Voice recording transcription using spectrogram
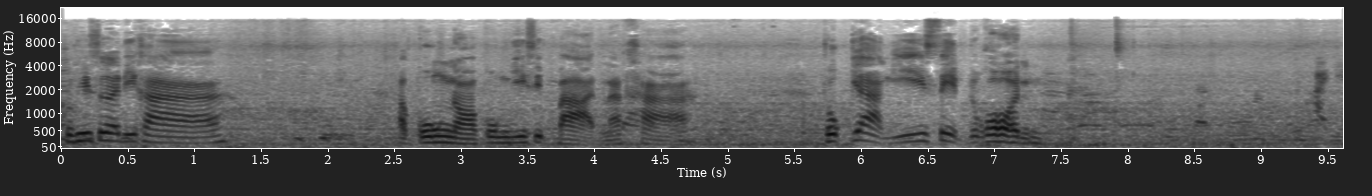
คุณพี่ซื้ออะไรดีคะเอากุ้งเนาะกุ้ง 20 บาทนะคะ ทุกอย่าง 20 ทุกคน ขายดี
